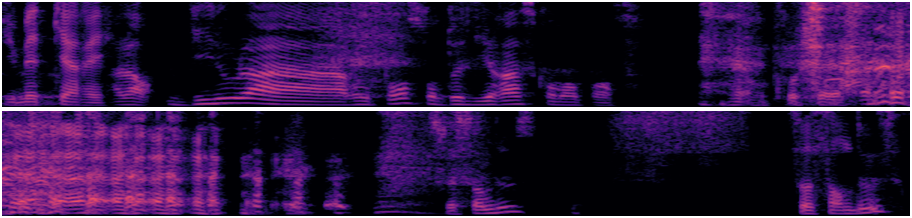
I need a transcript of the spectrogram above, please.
Du mètre carré. Euh, alors, dis-nous la réponse, on te dira ce qu'on en pense. Trop cher. 72 72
